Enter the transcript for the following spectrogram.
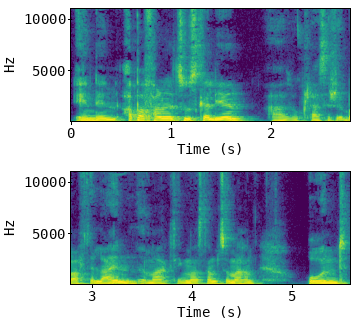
in den Upper Funnel zu skalieren, also klassisch above the line äh, Marketingmaßnahmen zu machen und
